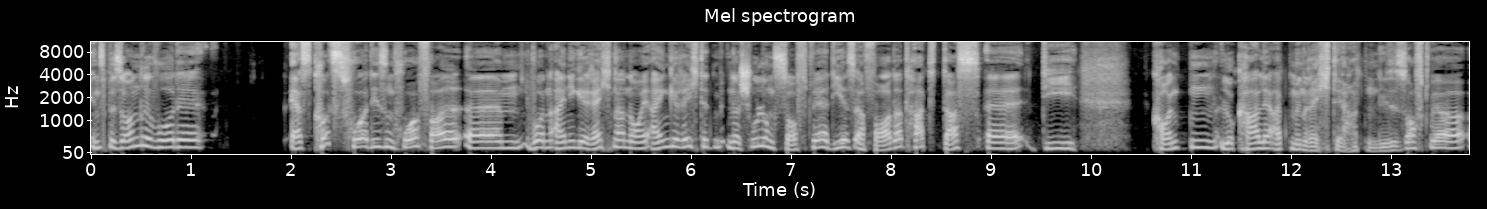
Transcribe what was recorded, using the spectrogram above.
Insbesondere wurde erst kurz vor diesem Vorfall ähm, wurden einige Rechner neu eingerichtet mit einer Schulungssoftware, die es erfordert hat, dass äh, die Konten lokale Adminrechte hatten. Diese Software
